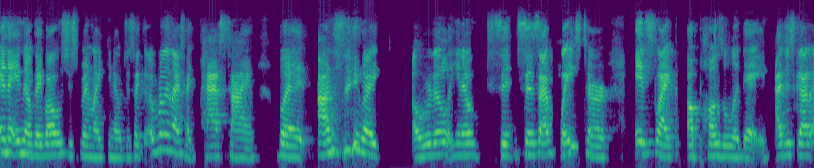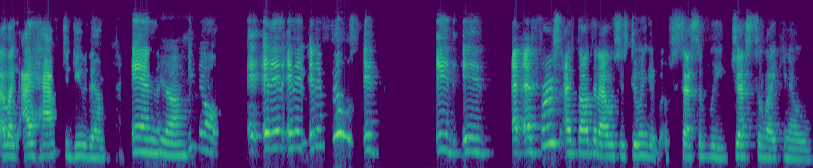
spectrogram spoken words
and you know, they've always just been like, you know, just like a really nice like pastime. But honestly, like over the, you know, since since I've placed her, it's like a puzzle a day. I just got like I have to do them. And yeah you know, and it and it, and it feels it it it at, at first I thought that I was just doing it obsessively just to like, you know,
